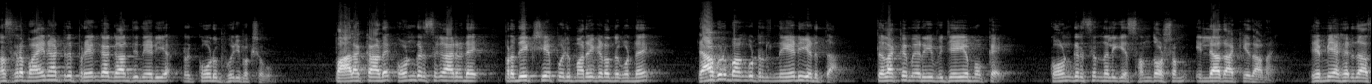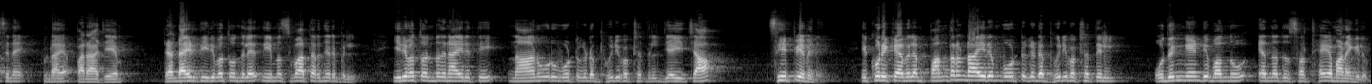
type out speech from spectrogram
നസ്കർ വയനാട്ടിൽ പ്രിയങ്ക ഗാന്ധി നേടിയ റെക്കോർഡ് ഭൂരിപക്ഷവും. പാലക്കാട് കോൺഗ്രസ്സുകാരുടെ പ്രതീക്ഷയെ പോലും മറികടന്നുകൊണ്ട് രാഹുൽ മാങ്കൂട്ടത്തിൽ നേടിയെടുത്ത തിളക്കമേറിയ വിജയമൊക്കെ കോൺഗ്രസ് നൽകിയ സന്തോഷം ഇല്ലാതാക്കിയതാണ് രമ്യ ഹരിദാസിന് ഉണ്ടായ പരാജയം. രണ്ടായിരത്തി ഇരുപത്തൊന്നിലെ നിയമസഭാ തെരഞ്ഞെടുപ്പിൽ ഇരുപത്തൊൻപതിനായിരത്തി നാനൂറ് വോട്ടുകളുടെ ഭൂരിപക്ഷത്തിൽ ജയിച്ച സി പി എമ്മിന്. ഇക്കുറി കേവലം പന്ത്രണ്ടായിരം വോട്ടുകളുടെ ഭൂരിപക്ഷത്തിൽ ഒതുങ്ങേണ്ടി വന്നു എന്നത് ശ്രദ്ധേയമാണെങ്കിലും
